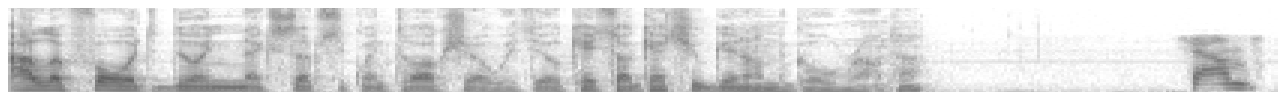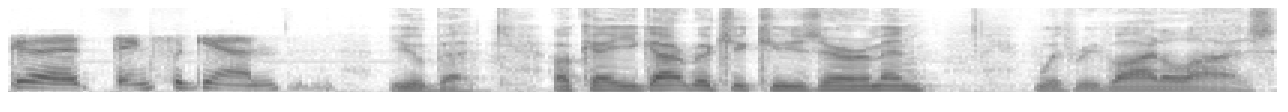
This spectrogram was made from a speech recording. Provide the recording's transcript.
I look forward to doing the next subsequent talk show with you. Okay, so I'll get you again on the go round, huh? Sounds good. Thanks again. You bet. Okay, you got Richard Q. Zimmerman with Revitalize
